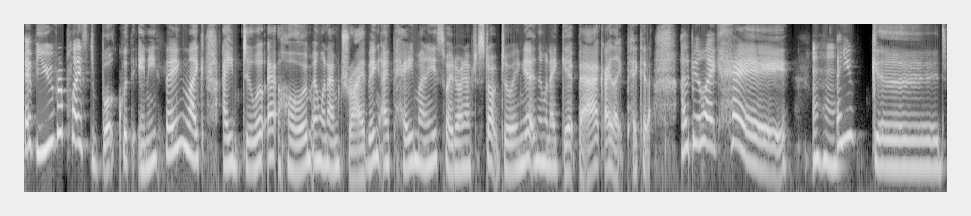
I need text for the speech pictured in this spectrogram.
If you replaced book with anything, like I do it at home and when I'm driving, I pay money so I don't have to stop doing it. And then when I get back, I like pick it up. I'd be like, hey, Mhm. are you good?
